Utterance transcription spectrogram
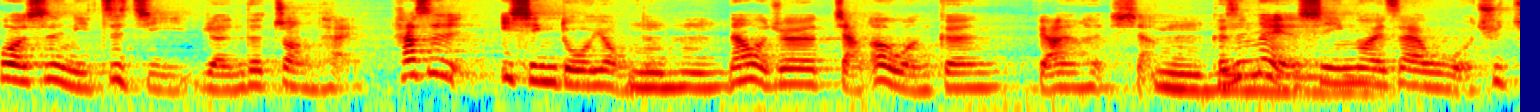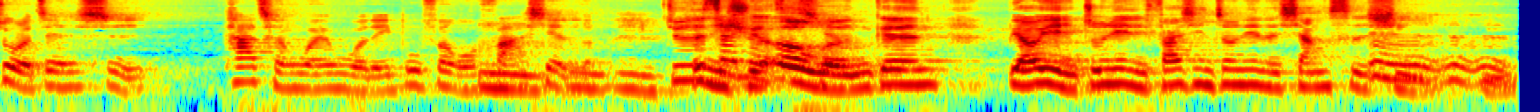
或者是你自己人的状态，它是一心多用的。然后我觉得讲二文跟表演很像，嗯可是那也是因为在我去做了这件事，它成为我的一部分，我发现了。嗯，就是你学二文跟表演中间，你发现中间的相似性。嗯嗯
